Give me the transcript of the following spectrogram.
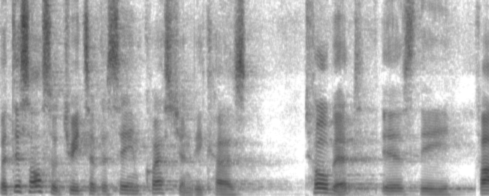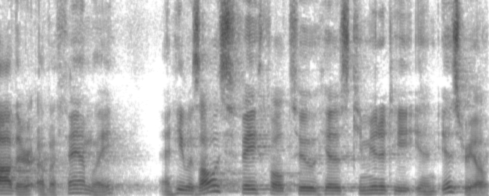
But this also treats of the same question because Tobit is the father of a family, and he was always faithful to his community in Israel.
